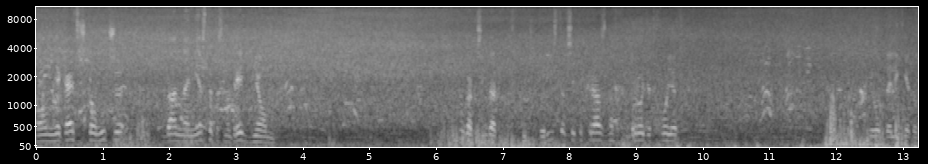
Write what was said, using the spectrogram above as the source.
Но мне кажется, что лучше данное место посмотреть днем. Ну, как всегда, туристов всяких разных бродят, ходят. И вот вдалеке тут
